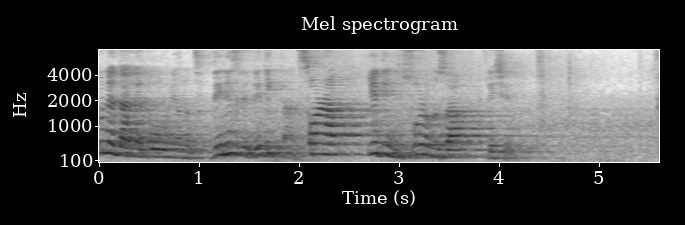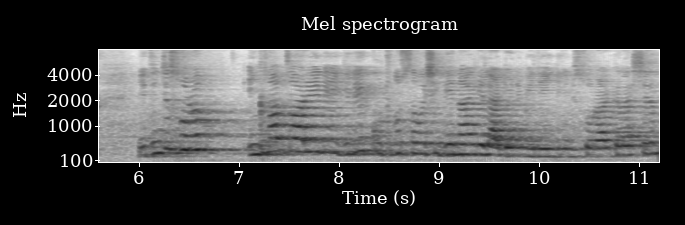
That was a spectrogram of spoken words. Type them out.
Bu nedenle doğru yanıt Denizli dedikten sonra 7. sorumuza geçelim. 7. soru İnkılap tarihi ile ilgili Kurtuluş Savaşı genelgeler dönemi ile ilgili bir soru arkadaşlarım.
